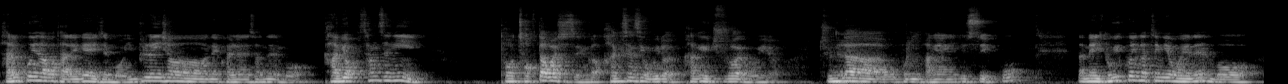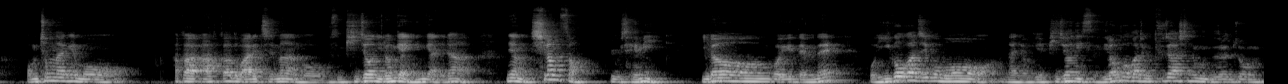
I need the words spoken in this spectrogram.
다른 코인하고 다르게 이제 뭐 인플레이션에 관련해서는 뭐 가격 상승이 더 적다고 할 수 있어요. 그러니까 가격 상승이 오히려 가격이 줄어요. 오히려 준다고 보는 방향일 수 있고 그다음에 이 도기코인 같은 경우에는 뭐 엄청나게 뭐 아까 아까도 말했지만 뭐 무슨 비전 이런 게 있는 게 아니라 그냥 실험성 그리고 재미 이런 거이기 때문에 뭐 이거 가지고 뭐 난 여기에 비전이 있어 이런 거 가지고 투자하시는 분들은 좀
